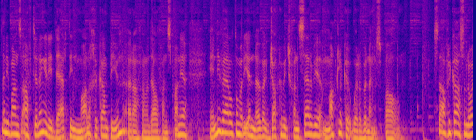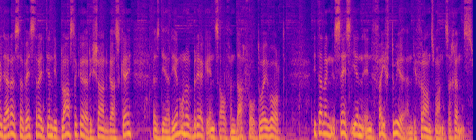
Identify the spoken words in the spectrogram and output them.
In die mans afdeling het die 13-malige kampioen Rafael Nadal van Spanje en die wêreldnommer 1 Novak Djokovic van Servië maklike oorwinnings behaal. Suid-Afrika se Lloyd Harris se wedstryd teen die plaaslike Richard Gasquet is deur reën onderbreek en sal vandag voltooi word. Die telling 6-1 en 5-2 in die Fransman se guns.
